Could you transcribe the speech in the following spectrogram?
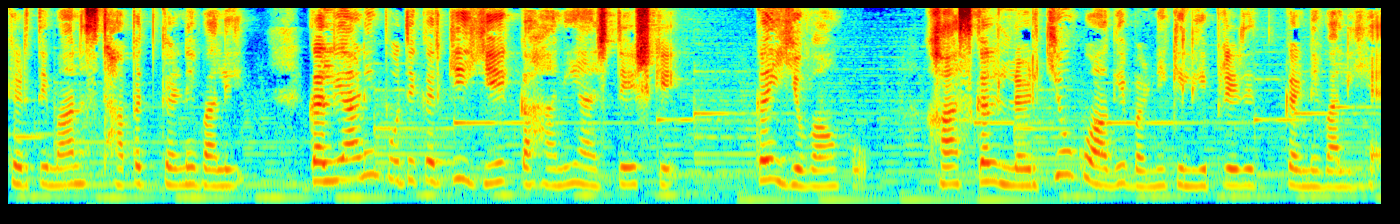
कीर्तिमान स्थापित करने वाली कल्याणी पोतेकर की ये कहानी आज देश के कई युवाओं को खासकर लड़कियों को आगे बढ़ने के लिए प्रेरित करने वाली है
